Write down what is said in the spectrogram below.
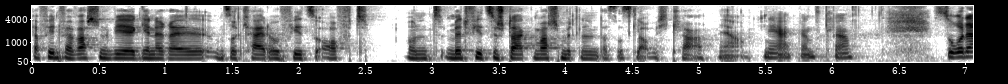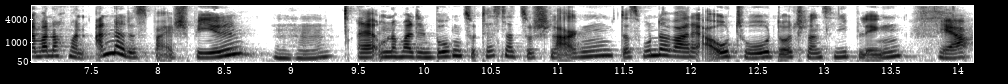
Auf jeden Fall waschen wir generell unsere Kleidung viel zu oft. Und mit viel zu starken Waschmitteln, das ist, glaube ich, klar, ja. Ja, ganz klar. So, da war noch mal ein anderes Beispiel, mhm. äh, um noch mal den Bogen zu Tesla zu schlagen. Das wunderbare Auto, Deutschlands Liebling. Ja.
